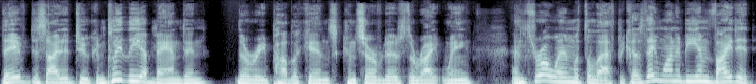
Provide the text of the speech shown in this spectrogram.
They've decided to completely abandon the Republicans, conservatives, the right wing, and throw in with the left because they want to be invited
